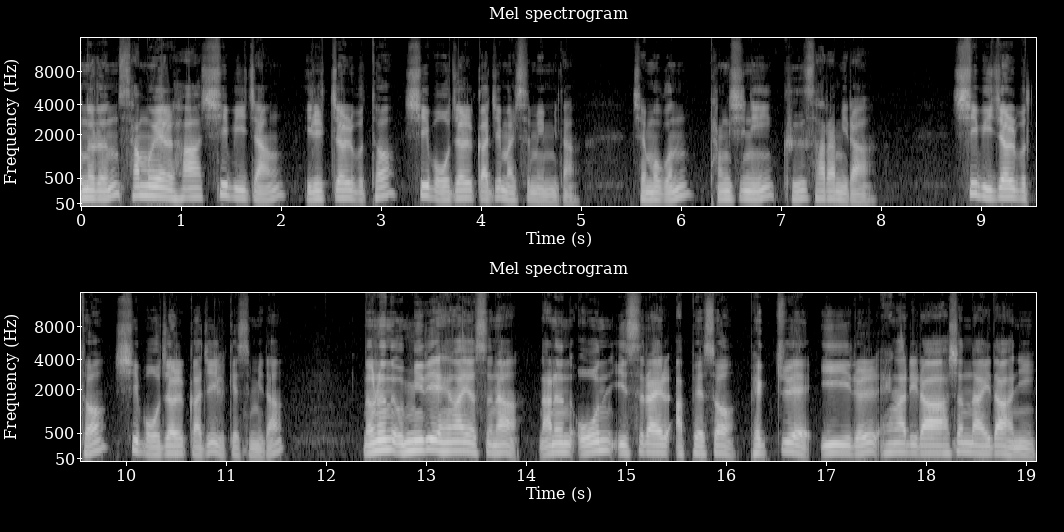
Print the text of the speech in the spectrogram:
오늘은 사무엘하 12장 1절부터 15절까지 말씀입니다. 제목은 당신이 그 사람이라. 12절부터 15절까지 읽겠습니다. 너는 은밀히 행하였으나 나는 온 이스라엘 앞에서 백주의 이 일을 행하리라 하셨나이다 하니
